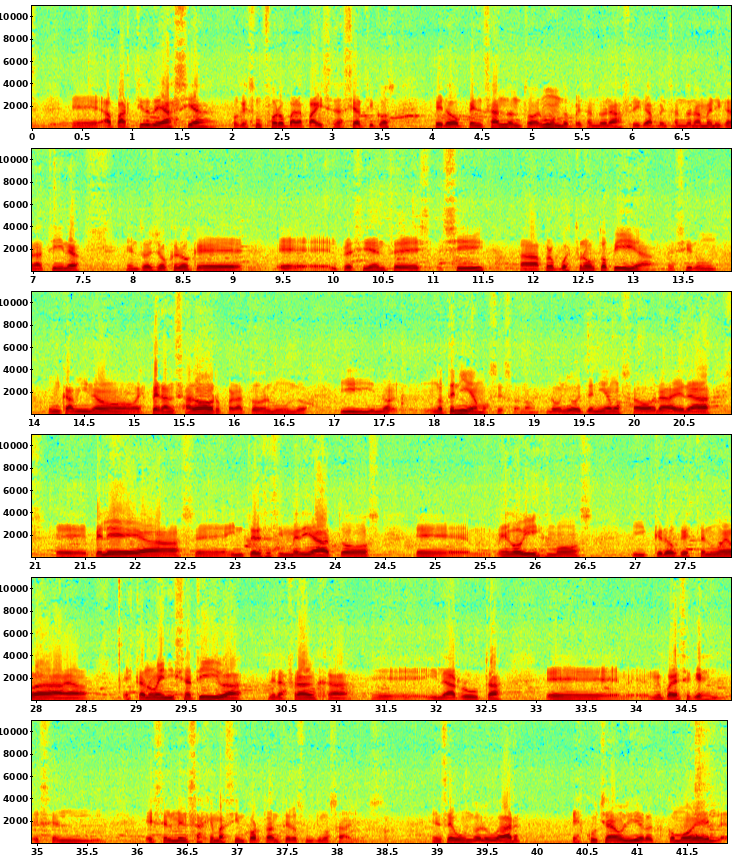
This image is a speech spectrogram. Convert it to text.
a partir de Asia, porque es un foro para países asiáticos, pero pensando en todo el mundo, pensando en África, pensando en América Latina. Entonces yo creo que el presidente Xi ha propuesto una utopía, es decir, un, un camino esperanzador para todo el mundo. Y no, no teníamos eso, ¿no? Lo único que teníamos ahora era eh, peleas, eh, intereses inmediatos, eh, egoísmos, y creo que esta nueva, esta nueva iniciativa de la franja y la ruta me parece que es, el, es el mensaje más importante de los últimos años. En segundo lugar, escuchar a un líder como él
